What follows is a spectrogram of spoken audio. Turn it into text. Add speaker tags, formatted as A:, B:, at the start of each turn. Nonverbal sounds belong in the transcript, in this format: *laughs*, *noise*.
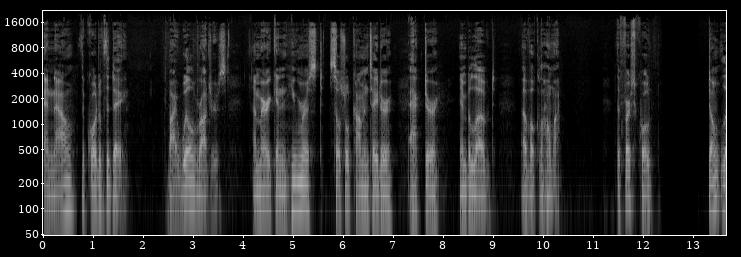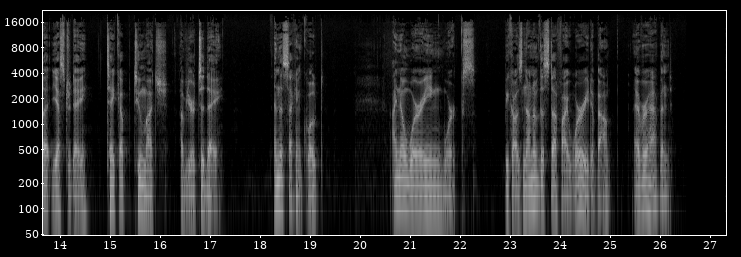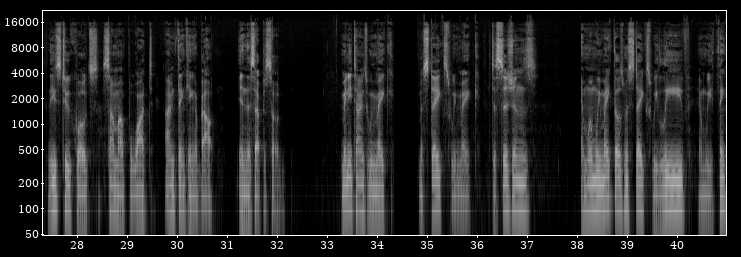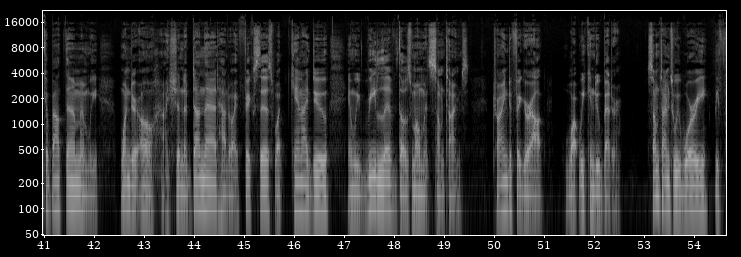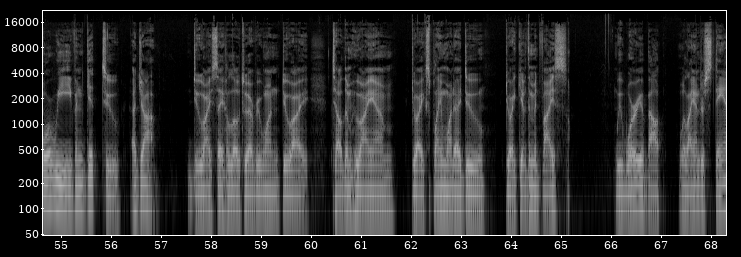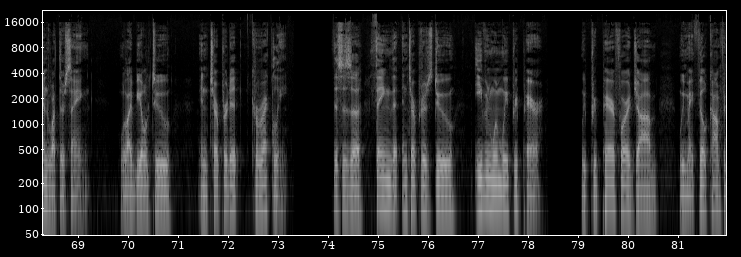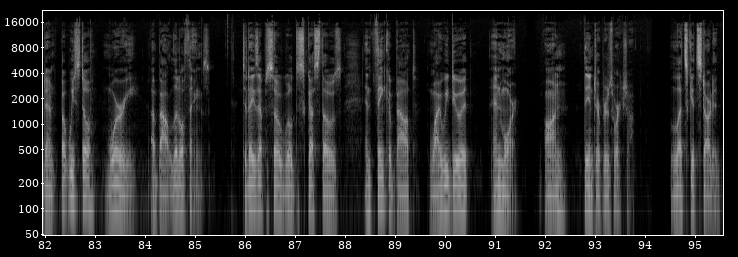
A: And now, the quote of the day by Will Rogers, American humorist, social commentator, actor, and beloved of Oklahoma. The first quote Don't let yesterday take up too much of your today. And the second quote I know worrying works because none of the stuff I worried about ever happened. These two quotes sum up what I'm thinking about in this episode. Many times we make mistakes, we make decisions, and when we make those mistakes, we leave and we think about them and we wonder, oh, I shouldn't have done that. How do I fix this? What can I do? And we relive those moments sometimes, trying to figure out what we can do better. Sometimes we worry before we even get to a job. Do I say hello to everyone? Do I tell them who I am? Do I explain what I do? Do I give them advice? We worry about will I understand what they're saying? Will I be able to interpret it correctly? This is a thing that interpreters do even when we prepare. We prepare for a job, we may feel confident, but we still worry about little things. Today's episode we'll discuss those and think about why we do it and more on the Interpreter's Workshop. Let's get started.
